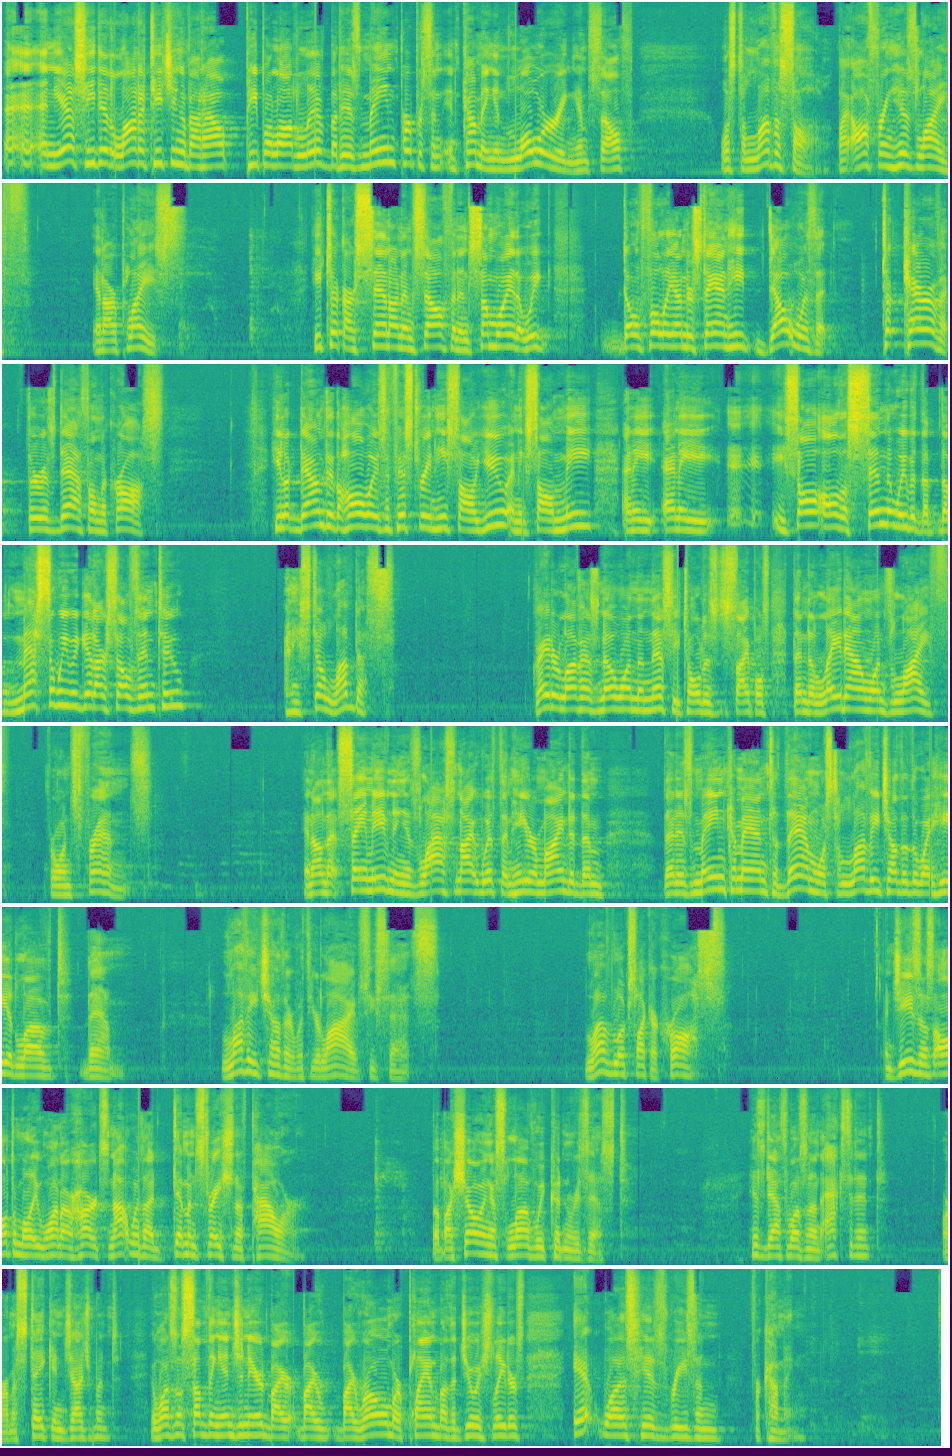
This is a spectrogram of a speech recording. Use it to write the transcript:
And yes, he did a lot of teaching about how people ought to live, but his main purpose in, coming and lowering himself was to love us all by offering his life in our place. He took our sin on himself, and in some way that we don't fully understand, he dealt with it, took care of it through his death on the cross. He looked down through the hallways of history and he saw you and he saw me and he, and he, he saw all the sin that we would, the, the mess that we would get ourselves into, and he still loved us. Greater love has no one than this, he told his disciples, than to lay down one's life for one's friends. And on that same evening, his last night with them, he reminded them that his main command to them was to love each other the way he had loved them. Love each other with your lives, he says. Love looks like a cross. And Jesus ultimately won our hearts not with a demonstration of power, but by showing us love we couldn't resist. His death wasn't an accident or a mistake in judgment. It wasn't something engineered by, by, by Rome or planned by the Jewish leaders. It was his reason for coming.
